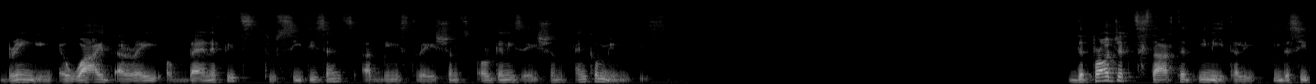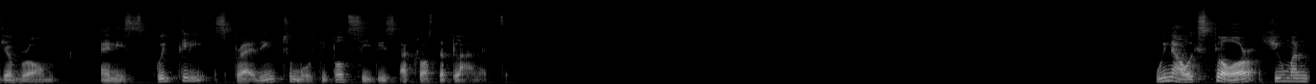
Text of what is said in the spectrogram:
bringing a wide array of benefits to citizens, administrations, organizations, and communities. The project started in Italy, in the city of Rome, and is quickly spreading to multiple cities across the planet. We now explore human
